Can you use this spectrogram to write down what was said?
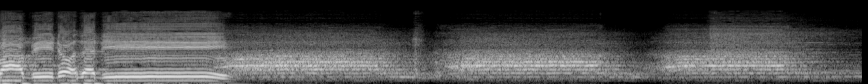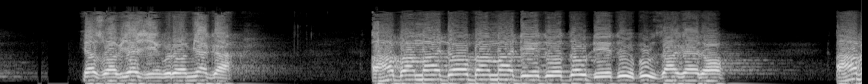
ပါပေတော့သတည်းရသော်ဘုရားရှင်ကိုရောမြတ်ကအာပမတောပမတေတုသုတ်တေတုဘုဇာကရောအာဗ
